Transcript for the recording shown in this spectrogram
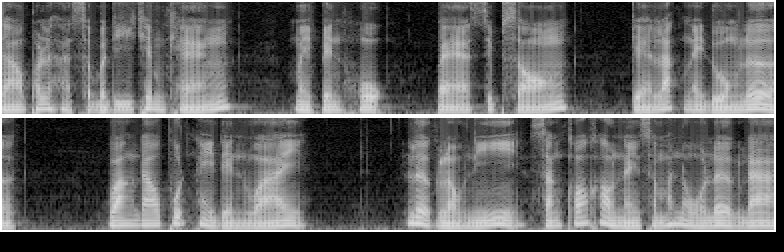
ดาวพฤหัสบดีเข้มแข็ง ไม่เป็น 6 8 12 แก่ลักในดวงเลิก วางดาวพุธให้เด่นไว้ เลิกเหล่านี้สังเคราะห์เข้าในสมโนเลิกได้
